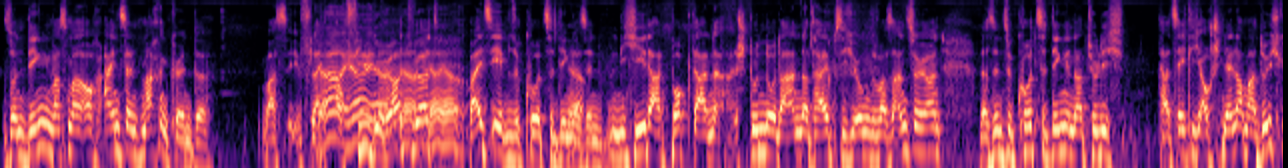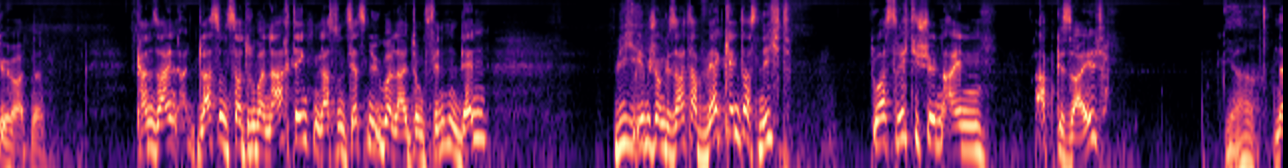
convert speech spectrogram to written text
so ein Ding, was man auch einzeln machen könnte. Was vielleicht Ja, auch viel ja, gehört ja, wird, weil es eben so kurze Dinge sind. Nicht jeder hat Bock, da eine Stunde oder anderthalb sich irgend sowas anzuhören. Da sind so kurze Dinge natürlich tatsächlich auch schneller mal durchgehört. Ne? Kann sein, lass uns darüber nachdenken, lass uns jetzt eine Überleitung finden, denn, wie ich eben schon gesagt habe, wer kennt das nicht? Du hast richtig schön einen abgeseilt. Ja. Ne,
